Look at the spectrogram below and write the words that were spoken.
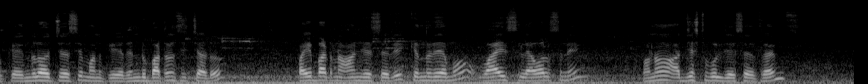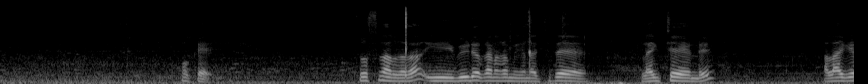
ఓకే. ఇందులో వచ్చేసి మనకి రెండు బటన్స్ ఇచ్చాడు. పై బటన్ ఆన్ చేసేది. కిందదేమో వాయిస్ లెవెల్స్ని మనం అడ్జస్టబుల్ చేసేది ఫ్రెండ్స్. ఓకే. చూస్తున్నారు కదా ఈ వీడియో కనుక మీకు నచ్చితే లైక్ చేయండి. అలాగే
